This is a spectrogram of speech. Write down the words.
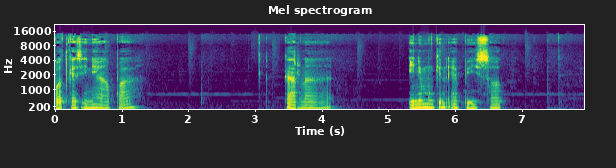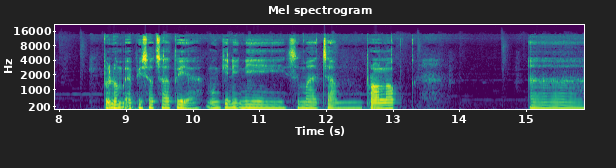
podcast ini apa karena ini mungkin episode belum episode 1 ya. Mungkin ini semacam prolog uh,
